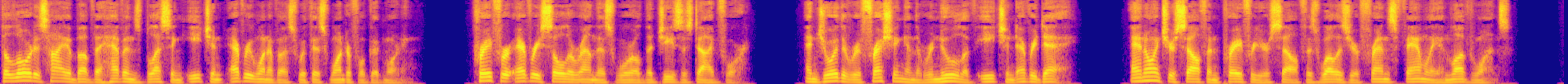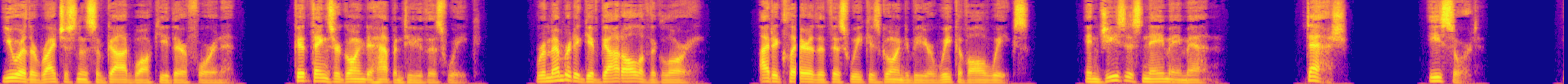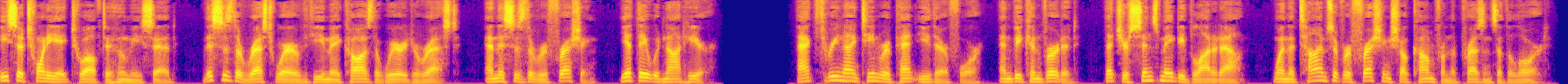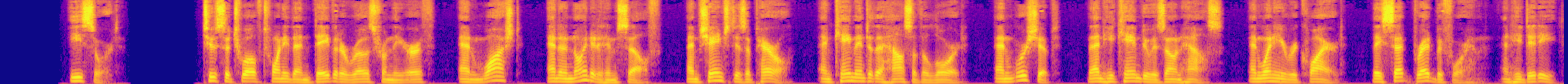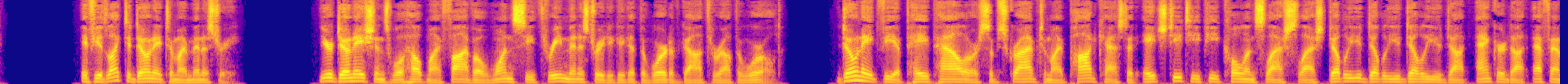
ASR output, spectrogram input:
The Lord is high above the heavens, blessing each and every one of us with this wonderful good morning. Pray for every soul around this world that Jesus died for. Enjoy the refreshing and the renewal of each and every day. Anoint yourself and pray for yourself as well as your friends, family, and loved ones. You are the righteousness of God, walk ye therefore in it. Good things are going to happen to you this week. Remember to give God all of the glory. I declare that this week is going to be your week of all weeks. In Jesus' name, amen. Dash. Esort. Isa 28:12 to whom he said, This is the rest wherewith ye may cause the weary to rest, and this is the refreshing, yet they would not hear. Act 3:19 Repent ye therefore, and be converted, that your sins may be blotted out, when the times of refreshing shall come from the presence of the Lord. Esort. 2 Sa 12:20 Then David arose from the earth, and washed, and anointed himself, and changed his apparel, and came into the house of the Lord, and worshipped, then he came to his own house, and when he required, they set bread before him, and he did eat. If you'd like to donate to my ministry, your donations will help my 501c3 ministry to get the word of God throughout the world. Donate via PayPal or subscribe to my podcast at http www.anchor.fm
